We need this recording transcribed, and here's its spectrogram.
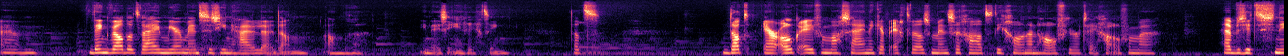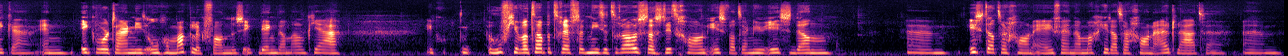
Um, ik denk wel dat wij meer mensen zien huilen dan anderen in deze inrichting. Dat dat er ook even mag zijn. Ik heb echt wel eens mensen gehad die gewoon een half uur tegenover me hebben zitten snikken. En ik word daar niet ongemakkelijk van. Dus ik denk dan ook, ja, ik hoef je wat dat betreft ook niet te troosten. Als dit gewoon is wat er nu is, dan um, is dat er gewoon even. En dan mag je dat er gewoon uitlaten. Um,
